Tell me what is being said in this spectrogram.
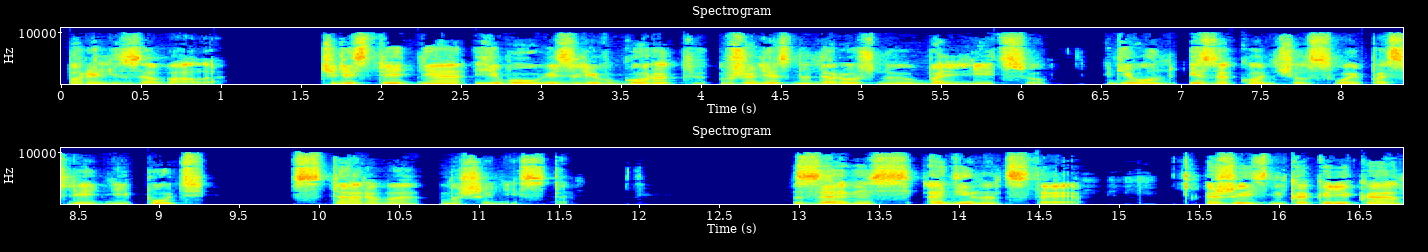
парализовало. Через три дня его увезли в город, в железнодорожную больницу, где он и закончил свой последний путь старого машиниста. Зависть одиннадцатая. Жизнь, как и река,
